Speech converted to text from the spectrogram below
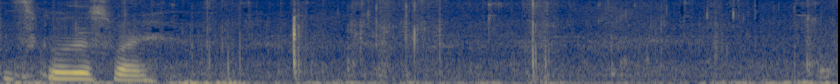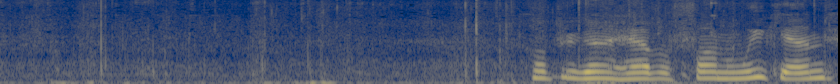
Let's go this way. Hope you're going to have a fun weekend.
